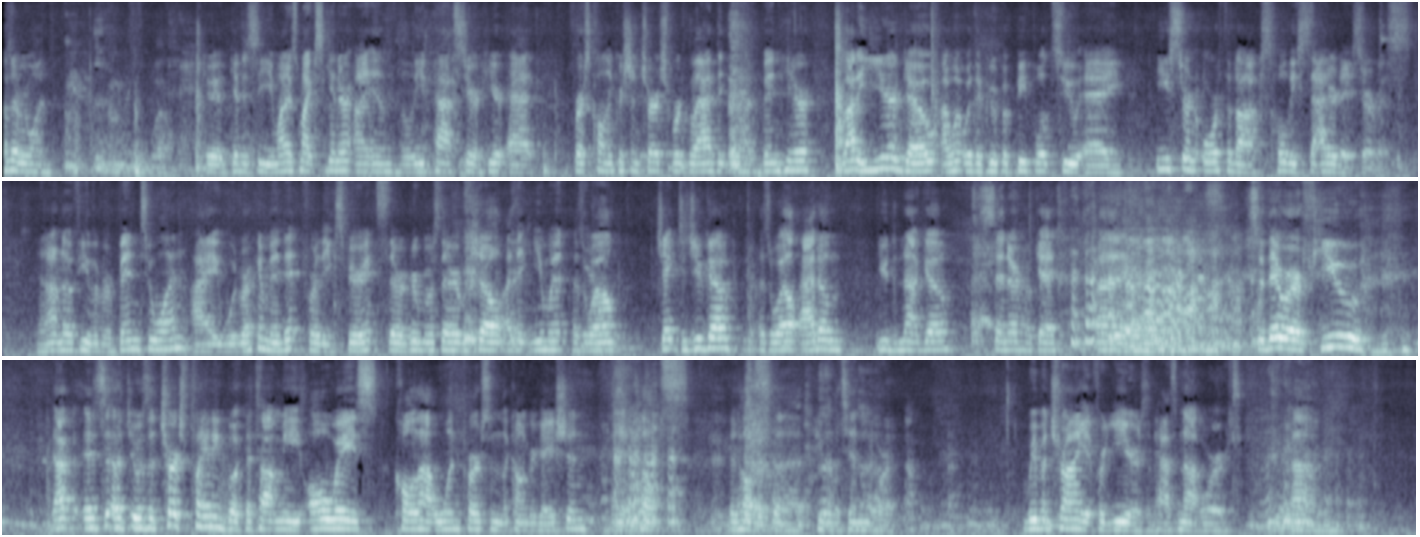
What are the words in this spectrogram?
How's everyone? Good, good to see you. My name is Mike Skinner. I am the lead pastor here at First Calling Christian Church. We're glad that you have been here. About a year ago, I went with a group of people to a Eastern Orthodox Holy Saturday service. And I don't know if you've ever been to one. I would recommend it for the experience. There were a group of us there. Michelle, I think you went as well. Jake, did you go as well? Adam, you did not go. Sinner, okay. Uh, so there were a few a, it was a church planning book that taught me always call out one person in the congregation, and it helps. It helps uh, people attend more. We've been trying it for years; it has not worked. Um,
